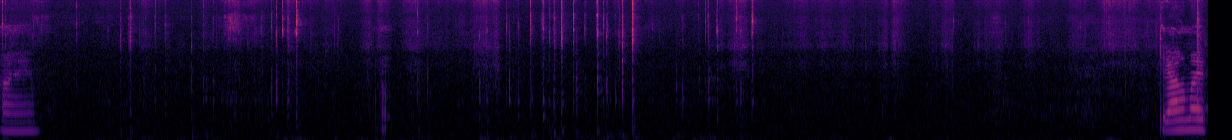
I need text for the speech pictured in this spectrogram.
time. Get out of my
